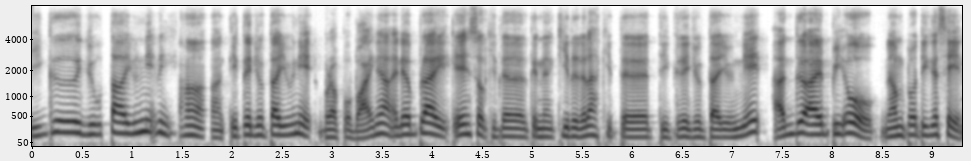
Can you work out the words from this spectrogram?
3 juta unit ni. Ha 3 juta unit berapa banyak dia apply. Okay so kita kena kira lah kita 3 juta unit harga IPO 63 sen.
